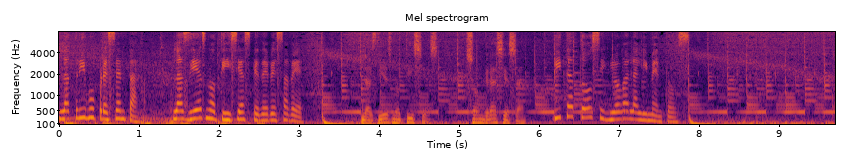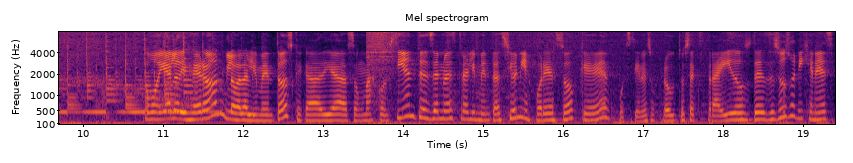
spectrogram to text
La tribu presenta las 10 noticias que debes saber. Las 10 noticias son gracias a Vita Tos y Global Alimentos. Como ya lo dijeron, Global Alimentos, que cada día son más conscientes de nuestra alimentación y es por eso que pues tienen sus productos extraídos desde sus orígenes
